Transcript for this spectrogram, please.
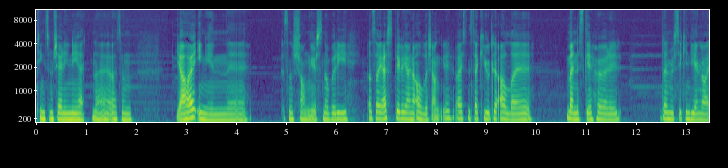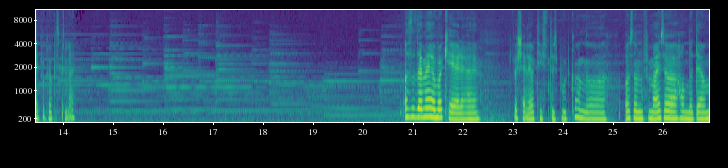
ting som skjer i nyhetene. Og sånn Jeg har ingen eh, sånn sjangersnobberi. Altså, jeg spiller gjerne alle sjangere, og jeg syns det er kult at alle mennesker hører den musikken de er glad i på klokkespillet. Altså, det med å markere forskjellige artisters bortgang og, og sånn For meg så handlet det om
